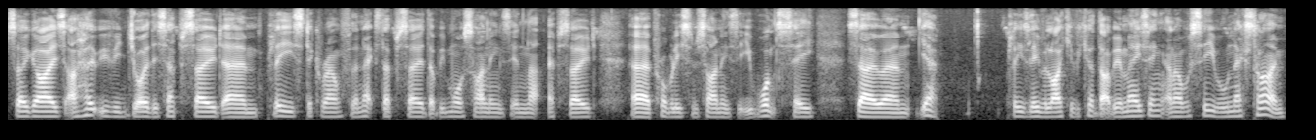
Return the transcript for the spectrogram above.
So, guys, I hope you've enjoyed this episode. Um, please stick around for the next episode. There'll be more signings in that episode, uh, probably some signings that you want to see. So, um, yeah, please leave a like if you could, that'd be amazing. And I will see you all next time.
